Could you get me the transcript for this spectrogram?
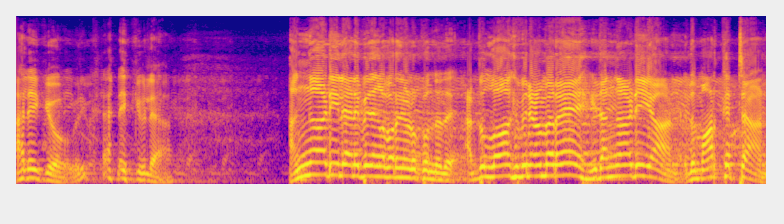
ആലോചിക്കുമോ ഒരു ആലോചിക്കൂല. അങ്ങാടിയിലാണ് നബി ഞങ്ങൾ പറഞ്ഞു കൊടുക്കുന്നത്. അബ്ദുല്ലാഹിബിൻ ഉമറേ ഇത് അങ്ങാടിയാണ് ഇത് മാർക്കറ്റാണ്.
